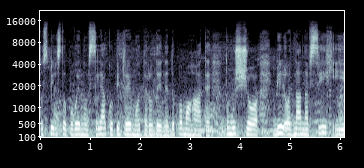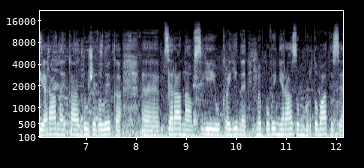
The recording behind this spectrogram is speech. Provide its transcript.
Суспільство повинно всіляко підтримувати родини, допомагати, тому що біль одна на всіх, і рана, яка дуже велика, це рана всієї України. Ми повинні разом гуртуватися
